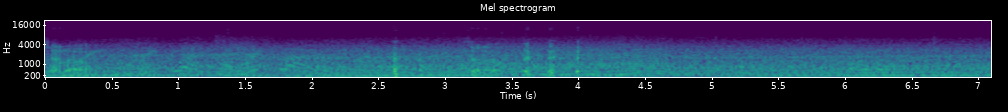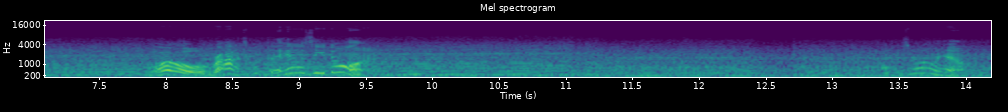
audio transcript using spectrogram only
Shut up. Shut up. Whoa, Rocks, what the hell is he doing? What is wrong with him?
